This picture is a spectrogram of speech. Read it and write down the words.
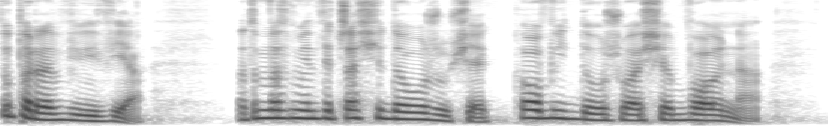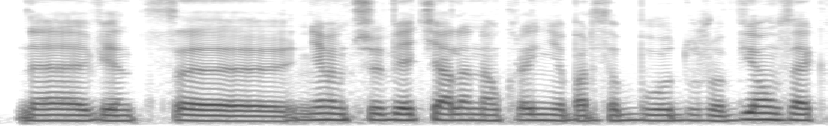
Super wizja. Natomiast w międzyczasie dołożył się COVID, dołożyła się wojna, e, więc e, nie wiem, czy wiecie, ale na Ukrainie bardzo było dużo wiązek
